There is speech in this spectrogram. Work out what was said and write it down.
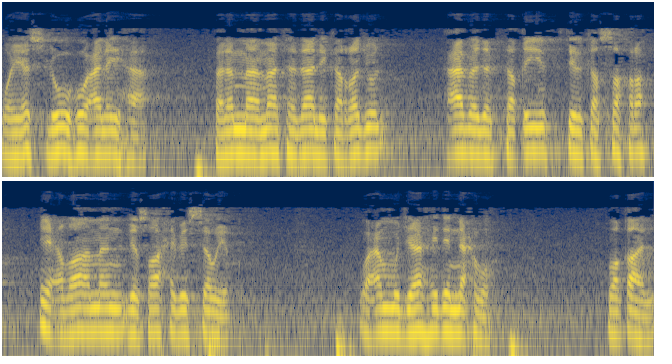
ويسلوه عليها. فلما مات ذلك الرجل عبد الثقيف تلك الصخرة إعظاما لصاحب السويق وعن مجاهد نحوه وقال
